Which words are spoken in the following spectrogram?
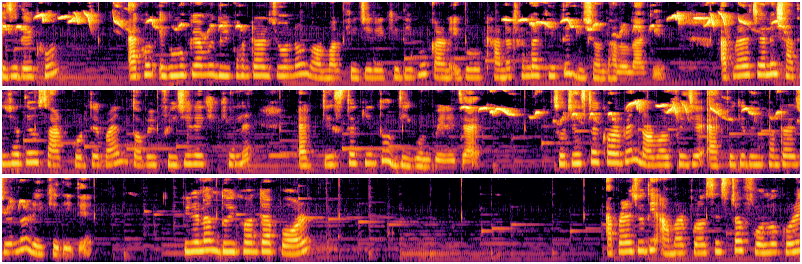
এই যে দেখুন, এখন এগুলোকে আমি দুই ঘণ্টার জন্য নর্মাল ফ্রিজে রেখে দিব, কারণ এগুলো ঠান্ডা ঠান্ডা খেতে ভীষণ ভালো লাগে। আপনারা চাইলে সাথে সাথেও সার্ভ করতে পারেন, তবে ফ্রিজে রেখে খেলে এক টেস্টটা কিন্তু দ্বিগুণ বেড়ে যায়। সো চেষ্টা করবেন নর্মাল ফ্রিজে এক থেকে দুই ঘণ্টার জন্য রেখে দিতে। ফিরে এলাম দুই ঘণ্টা পর। আপনারা যদি আমার প্রসেসটা ফলো করে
